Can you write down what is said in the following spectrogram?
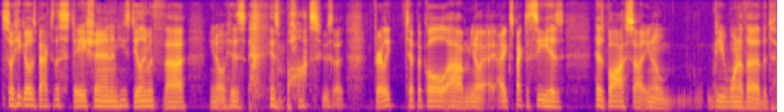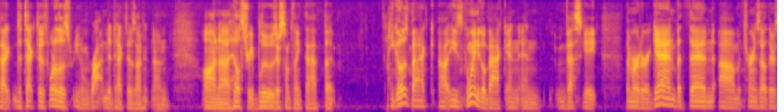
so he goes back to the station, and he's dealing with uh, you know his his boss, who's a fairly typical. Um, you know, I, I expect to see his his boss, uh, you know, be one of the the detectives, one of those you know rotten detectives on on on uh, Hill Street Blues or something like that. But he goes back. Uh, he's going to go back and and investigate the murder again. But then um, it turns out there's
